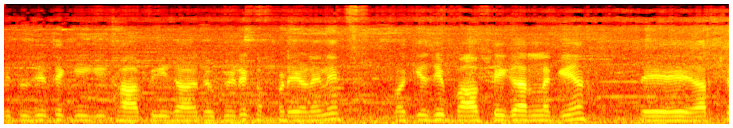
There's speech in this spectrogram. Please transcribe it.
ਵੀ ਤੁਸੀਂ ਇੱਥੇ ਕੀ ਕੀ ਖਾ ਪੀ ਸਕਦੇ ਹੋ ਕਿਹੜੇ ਕੱਪੜੇ ਵਾਲੇ ਨੇ। ਬਾਕੀ ਅਸੀਂ ਵਾਪਸੀ ਕਰਨ ਲੱਗੇ ਆ ਤੇ ਅਰਸ਼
